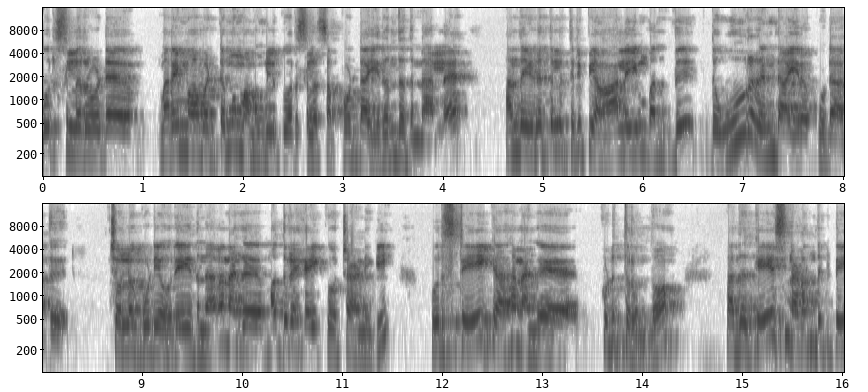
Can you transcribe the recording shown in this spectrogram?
ஒரு சிலரோட மறை மாவட்டமும் அவங்களுக்கு ஒரு சில சப்போர்ட்டா இருந்ததுனால அந்த இடத்துல திருப்பி ஆலயம் வந்து இந்த ஊர் ரெண்டாயிரக்கூடாது சொல்லக்கூடிய ஒரே இதனால நாங்க மதுரை ஹைகோர்ட் அணுகி ஒரு ஸ்டேக்காக நாங்க கொடுத்துருந்தோம். அது கேஸ் நடந்துகிட்டே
